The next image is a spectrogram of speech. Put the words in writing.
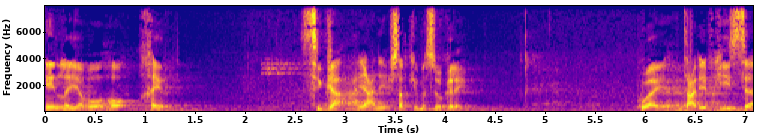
In la yabooho khayr. Si gaara yani sharkii ma soo gelayo waaya tacriifkiisa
